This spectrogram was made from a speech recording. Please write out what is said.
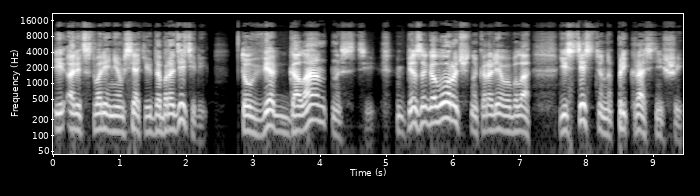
и олицетворением всяких добродетелей, то в век галантности безоговорочно королева была, естественно, прекраснейшей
